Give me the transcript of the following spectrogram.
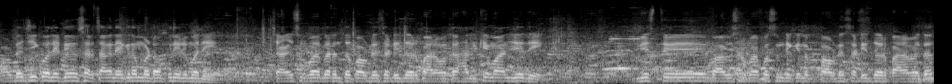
पावड्याची क्वालिटीनुसार चांगल्या एक नंबर टॉप क्वालिटीमध्ये चाळीस रुपयापर्यंत पावड्यासाठी दर पारा होता हलके माल जे ते. वीस ते बावीस रुपयापासून देखील पावड्यासाठी दर पारा मिळतात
